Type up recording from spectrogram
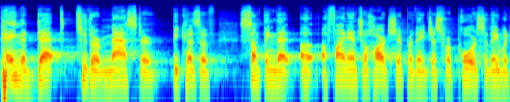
paying a debt to their master because of something that a, a financial hardship or they just were poor, so they would,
